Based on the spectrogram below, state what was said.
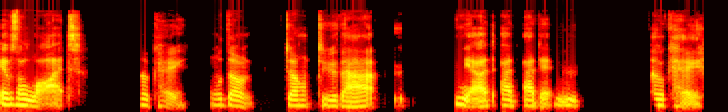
It was a lot. Okay, well don't don't do that. Yeah, I, I, I didn't. Okay,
